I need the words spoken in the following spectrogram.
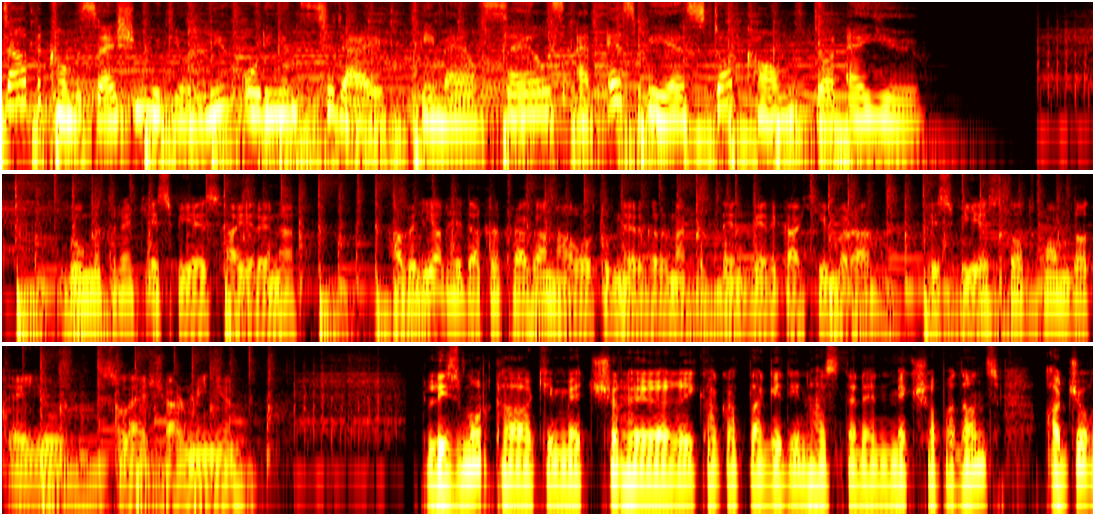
Start the conversation with your new audience today. Email sales at sbs.com.au. Գումտրեք SPS հայերեն։ Հավելյալ հետաքրքրական հաղորդումներ կգրնակցնել վերկայքին վրա sbs.com.au/armenian Լիզմոր քաղաքի մեջ շրհեղեղի կակատագետին հասնել են մեկ շաբաթ աջող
